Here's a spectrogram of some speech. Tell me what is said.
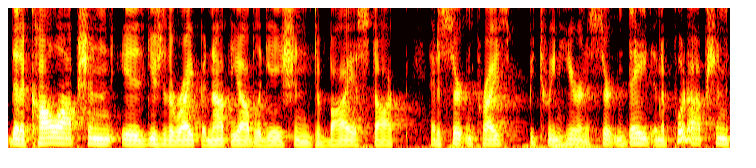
that a call option is gives you the right but not the obligation to buy a stock at a certain price between here and a certain date, and a put option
